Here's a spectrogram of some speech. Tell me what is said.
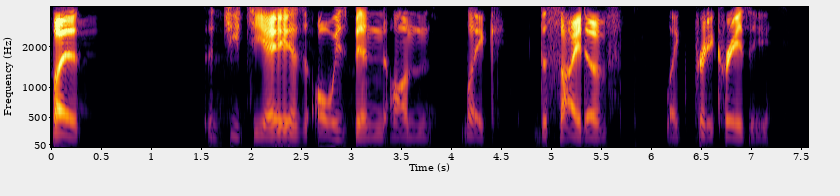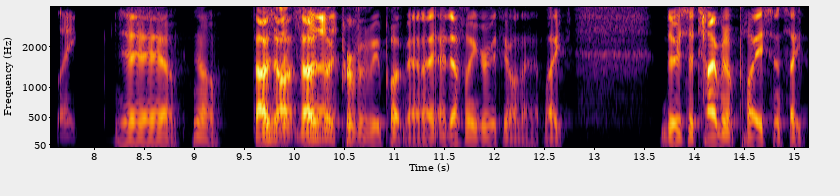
but the GTA has always been on like the side of like pretty crazy like Yeah, yeah, yeah. No, that was So that was uh, like perfectly put, man. I, I definitely agree with you on that. Like, there's a time and a place, and it's like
